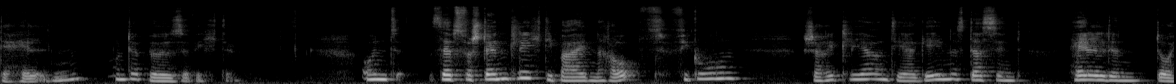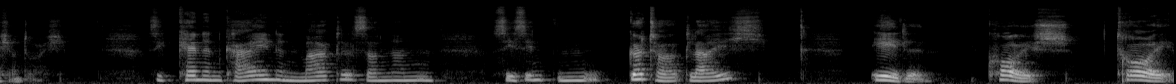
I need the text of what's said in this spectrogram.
der Helden und der Bösewichte. Und selbstverständlich die beiden Hauptfiguren, Chariklia und Diogenes, das sind Helden durch und durch. Sie kennen keinen Makel, sondern Sie sind Götter gleich, edel, keusch, treu,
